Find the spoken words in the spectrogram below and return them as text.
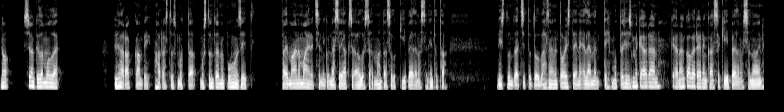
No se on kyllä mulle yhä rakkaampi harrastus, mutta musta tuntuu, että mä puhun siitä, tai mä aina mainitsen niin näissä jaksojen alussa, että mä oon taas ollut kiipeilemässä, niin tota, niistä tuntuu, että sitten on tullut vähän sellainen toisteinen elementti, mutta siis me käydään, käydään kavereiden kanssa kiipeilemässä noin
